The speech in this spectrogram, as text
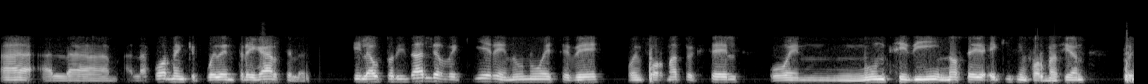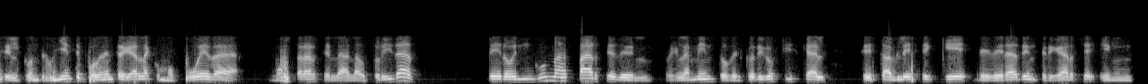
a, la, a la forma en que pueda entregársela. Si la autoridad le requiere en un USB o en formato Excel o en un CD, no sé, X información, pues el contribuyente podrá entregarla como pueda mostrársela a la autoridad pero en ninguna parte del reglamento del Código Fiscal se establece que deberá de entregarse en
